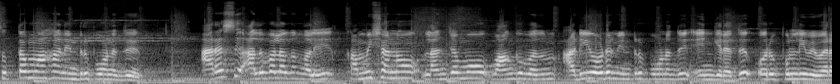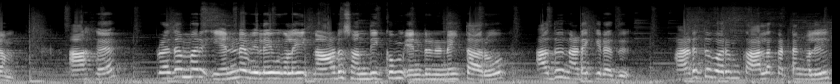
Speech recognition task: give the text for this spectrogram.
சுத்தமாக நின்று போனது. அரசு அலுவலகங்களில் கமிஷனோ லஞ்சமோ வாங்குவதும் அடியோடு நின்று போனது என்கிறது ஒரு புள்ளி விவரம். ஆக பிரதமர் என்ன விளைவுகளை நாடு சந்திக்கும் என்று நினைத்தாரோ அது நடக்கிறது. அடுத்து வரும் காலகட்டங்களில்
